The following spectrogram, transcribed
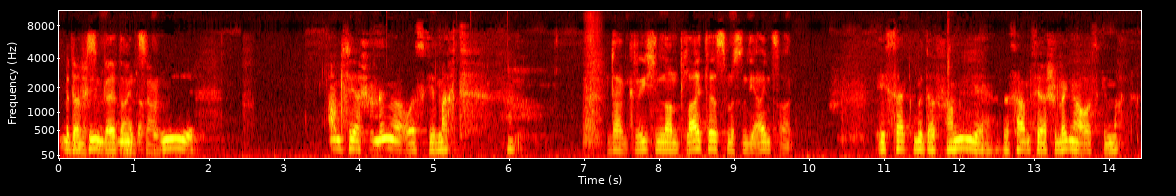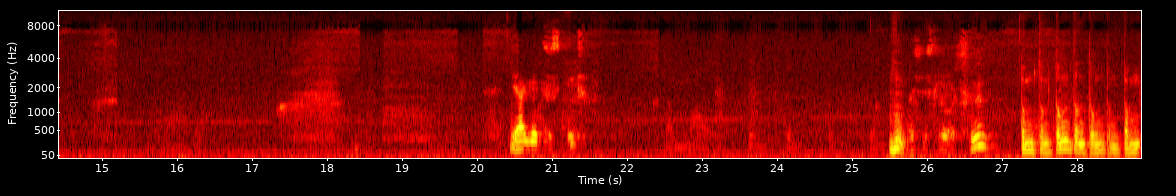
Mit der, müssen Fam- Geld mit der einzahlen. Familie. Haben sie ja schon länger ausgemacht. Da Griechenland pleite ist, müssen die einzahlen. Ich sag mit der Familie. Das haben sie ja schon länger ausgemacht. Ja, jetzt ist gut. Was ist los? Hm? Dumm, dumm, dumm, dumm, dumm, dumm,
